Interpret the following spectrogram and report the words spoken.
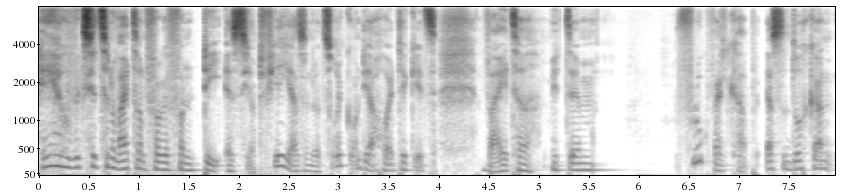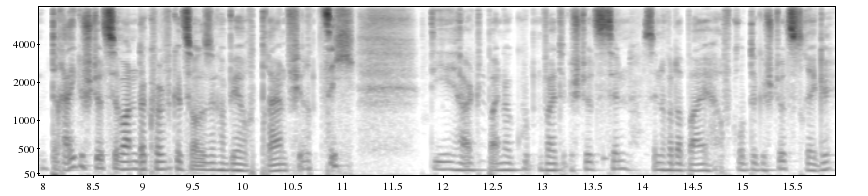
Hey, wir sind zu einer weiteren Folge von DSJ4. Ja, sind wir zurück und ja, heute geht's weiter mit dem Flugweltcup. Erster Durchgang, drei Gestürzte waren in der Qualifikation, deswegen haben wir auch 43, die halt bei einer guten Weite gestürzt sind, sind aber dabei aufgrund der Gestürztregel.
